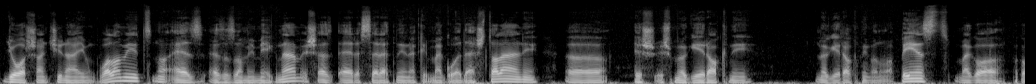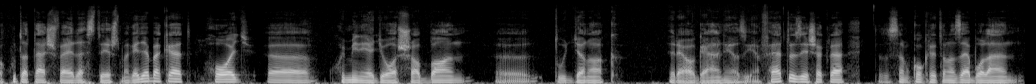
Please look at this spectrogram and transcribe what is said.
gyorsan csináljunk valamit, na ez, ez az, ami még nem, és ez, erre szeretnének egy megoldást találni, és, és mögé rakni mögé rakni gondolom a pénzt, meg a, meg a kutatásfejlesztést, meg egyebeket, hogy, hogy minél gyorsabban tudjanak reagálni az ilyen fertőzésekre. Tehát azt hiszem konkrétan az ebolán,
